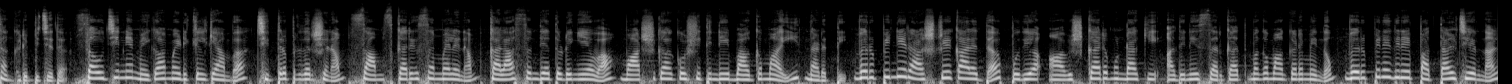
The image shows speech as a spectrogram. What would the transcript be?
സംഘടിപ്പിച്ചത്. സൗജന്യ മെഗാ മെഡിക്കൽ ക്യാമ്പ് ചിത്രപ്രദർശനം സാംസ്കാരിക സമ്മേളനം കലാസന്ധ്യ തുടങ്ങിയവ വാർഷികാഘോഷത്തിന്റെ ഭാഗമായി നടത്തി. വെറുപ്പിന്റെ രാഷ്ട്രീയ കാലത്ത് പുതിയ ആവിഷ്കാരമുണ്ടാക്കി അതിനെ സർഗാത്മകമാക്കണമെന്നും വെറുപ്പിനെതിരെ പത്താൾ ചേർന്നാൽ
